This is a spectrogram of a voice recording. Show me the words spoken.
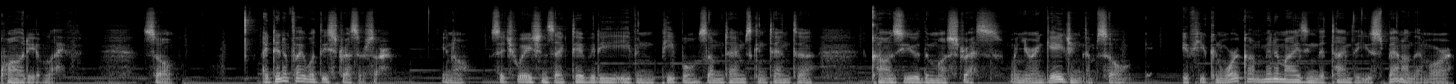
quality of life. So identify what these stressors are. You know, situations, activity, even people sometimes can tend to cause you the most stress when you're engaging them. So if you can work on minimizing the time that you spend on them, or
